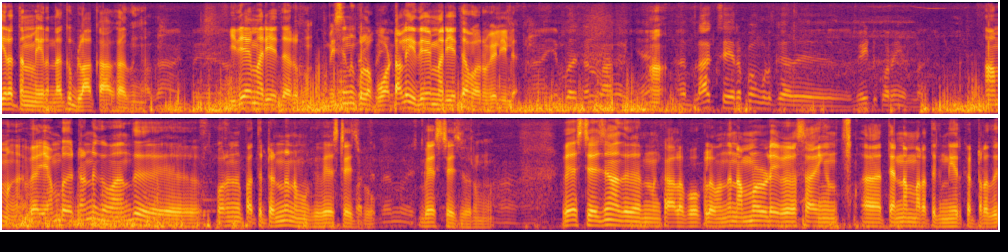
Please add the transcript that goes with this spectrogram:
ஈரத்தன்மை இருந்தாக்க பிளாக் ஆகாதுங்க. இதே மாதிரியே தான் இருக்கும். மிஷினுக்குள்ளே போட்டாலும் இதே மாதிரியே தான் வரும் வெளியில். எண்பது டன் வாங்குறீங்க. பிளாக் செய்கிறப்ப உங்களுக்கு அது வெயிட் குறையும்ல. ஆமாங்க எண்பது டன்னுக்கு வந்து குறைஞ்ச பத்து டன்னு நமக்கு வேஸ்டேஜ் போகும் வேஸ்டேஜ் ஆ வேஸ்டேஜும் அது காலப்போக்கில் வந்து நம்மளுடைய விவசாயிங்க தென்னை மரத்துக்கு நீர் கட்டுறது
